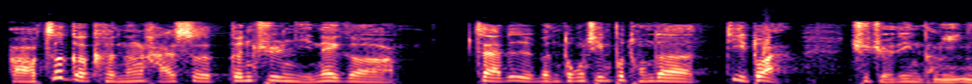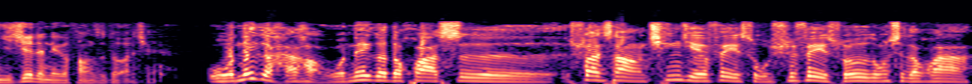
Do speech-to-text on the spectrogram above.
啊，这个可能还是根据你那个在日本东京不同的地段去决定的。你你借的那个房子多少钱？我那个还好，我那个的话是算上清洁费、手续费所有东西的话，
